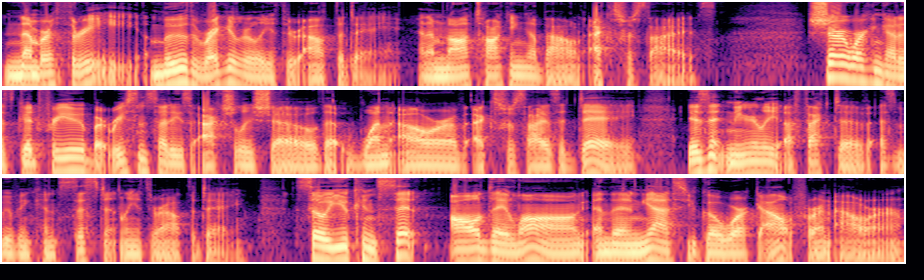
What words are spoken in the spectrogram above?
Number three, move regularly throughout the day. And I'm not talking about exercise. Sure, working out is good for you, but recent studies actually show that one hour of exercise a day isn't nearly effective as moving consistently throughout the day. So you can sit all day long and then, yes, you go work out for an hour,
